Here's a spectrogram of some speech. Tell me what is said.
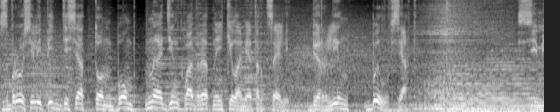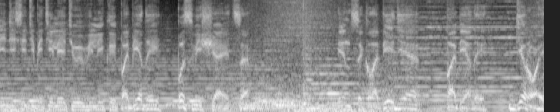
сбросили 50 тонн бомб на один квадратный километр цели. Берлин был взят. 75-летию Великой Победы посвящается Энциклопедия Победы. Герои.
